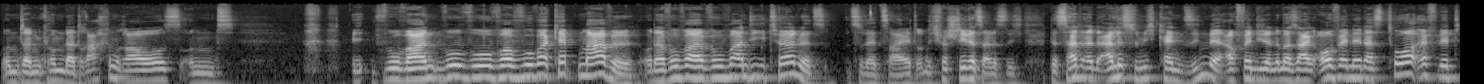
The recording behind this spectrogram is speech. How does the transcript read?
und dann kommen da Drachen raus und äh, wo waren, wo, wo, wo, wo war Captain Marvel? Oder wo, war, wo waren die Eternals zu der Zeit? Und ich verstehe das alles nicht das hat halt alles für mich keinen Sinn mehr. Auch wenn die dann immer sagen, oh, wenn er das Tor öffnet,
